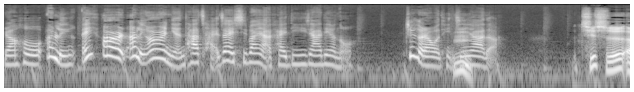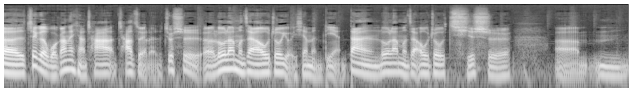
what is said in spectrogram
然后二零哎二二零二二年他才在西班牙开第一家店哦，这个让我挺惊讶的，其实呃，这个我刚才想插插嘴了，就是呃，Lululemon 在欧洲有一些门店，但 Lululemon 在欧洲其实。呃，嗯，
